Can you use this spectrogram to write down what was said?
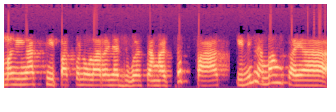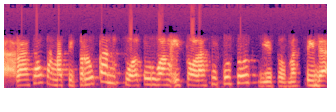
mengingat sifat penularannya juga sangat cepat ini memang saya rasa sangat diperlukan suatu ruang isolasi khusus gitu mas tidak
